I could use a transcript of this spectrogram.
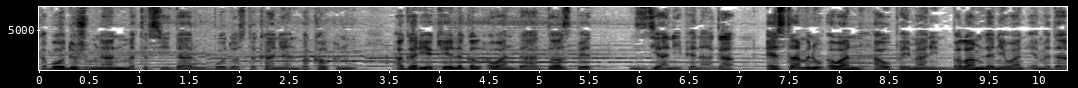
کە بۆ دوژمنان مەترسیدار و بۆ دۆستەکانیان بەکەڵکن و ئەگەر یەکێ لەگەڵ ئەواندا دۆست بێت زیانی پێناگا. ئێستا من و ئەوان هاوپەیمانین بەڵام لە نێوان ئێمەدا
